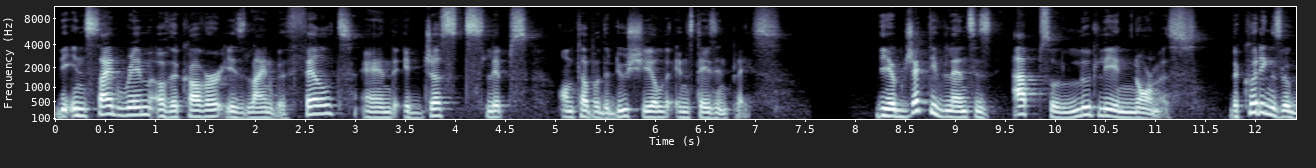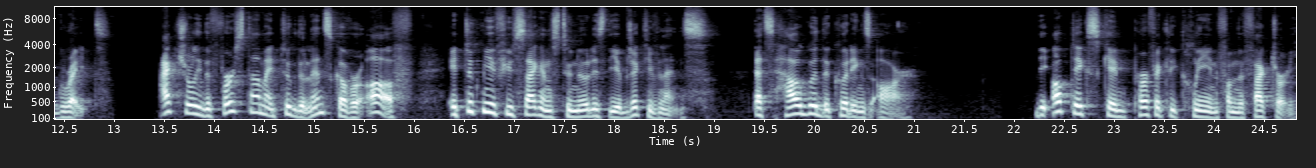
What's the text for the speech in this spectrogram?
The inside rim of the cover is lined with felt and it just slips on top of the dew shield and stays in place. The objective lens is absolutely enormous. The coatings look great. Actually, the first time I took the lens cover off, it took me a few seconds to notice the objective lens. That's how good the coatings are. The optics came perfectly clean from the factory.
